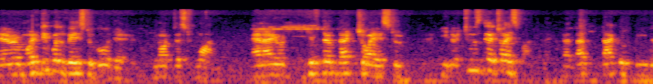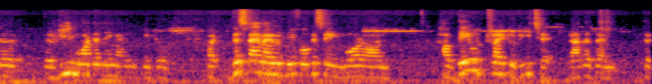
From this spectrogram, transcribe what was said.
There are multiple ways to go there, not just one. And I would give them that choice to, you know, choose their choice one. That that, that would be the the remodeling I would be doing. But this time I would be focusing more on how they would try to reach it rather than the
